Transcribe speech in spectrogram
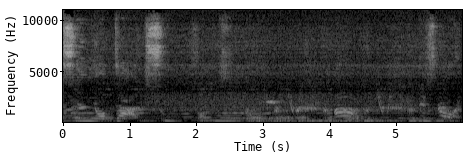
Missing your dad soon, Fox. Ah! Destroy!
